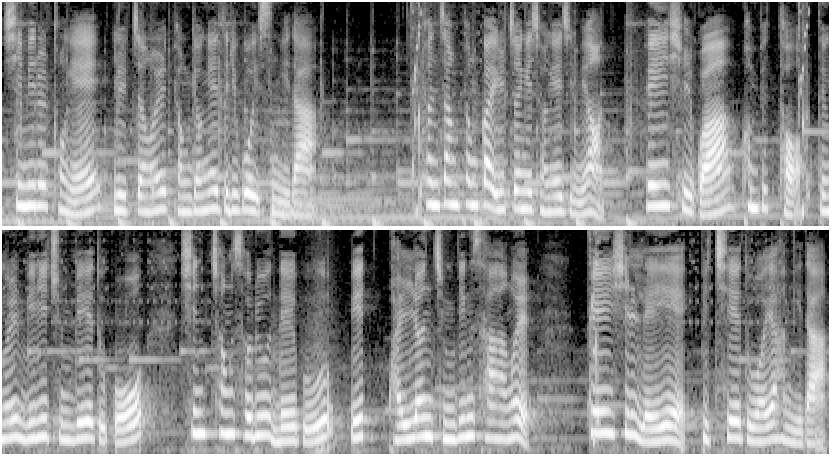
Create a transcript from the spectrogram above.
심의를 통해 일정을 변경해 드리고 있습니다. 현장 평가 일정이 정해지면 회의실과 컴퓨터 등을 미리 준비해 두고 신청 서류 내부 및 관련 증빙 사항을 회의실 내에 비치해 두어야 합니다.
